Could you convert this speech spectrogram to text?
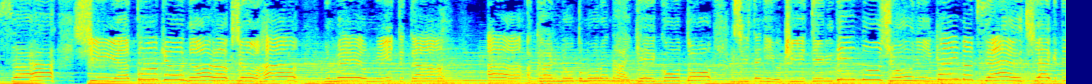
さ。深夜東京の6畳半夢を見てた。ああ明かりの灯らない蛍光灯明日には聞いてる電脳上に開幕戦打ち上げて。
